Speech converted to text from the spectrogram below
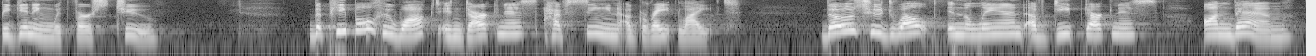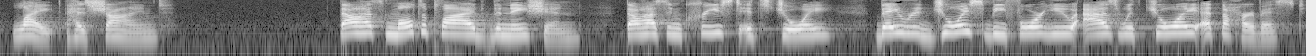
beginning with verse 2. The people who walked in darkness have seen a great light. Those who dwelt in the land of deep darkness, on them light has shined. Thou hast multiplied the nation, thou hast increased its joy. They rejoice before you as with joy at the harvest,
